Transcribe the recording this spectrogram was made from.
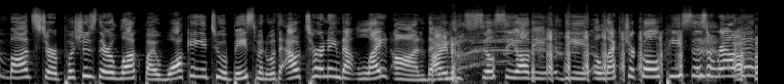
of monster pushes their luck by walking into a basement without turning that light on that I you know. can still see all the, the electrical pieces around it? Uh-huh.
